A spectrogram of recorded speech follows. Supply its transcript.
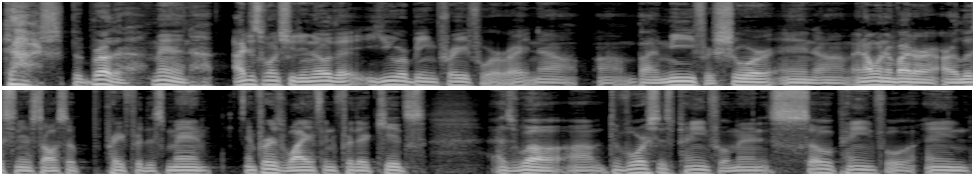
gosh, but brother, man, I just want you to know that you are being prayed for right now um, by me for sure, and um, and I want to invite our, our listeners to also pray for this man and for his wife and for their kids as well. Um, divorce is painful, man. It's so painful, and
